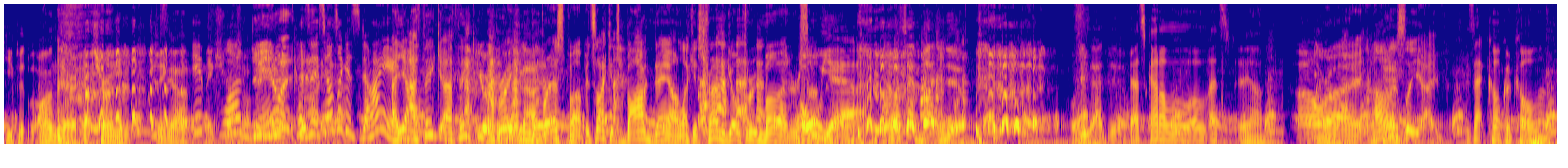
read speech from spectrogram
Keep it on there and turn the thing up. It Make sure it's plugged in You know because it sounds like it's dying. Uh, yeah, I think I think you're breaking the breast pump. It's like it's bogged down, like it's trying to go through mud or something. Oh yeah. What's that button do? What does that do? That's got a little. That's yeah. All right. Honestly, I, Is that Coca Cola?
